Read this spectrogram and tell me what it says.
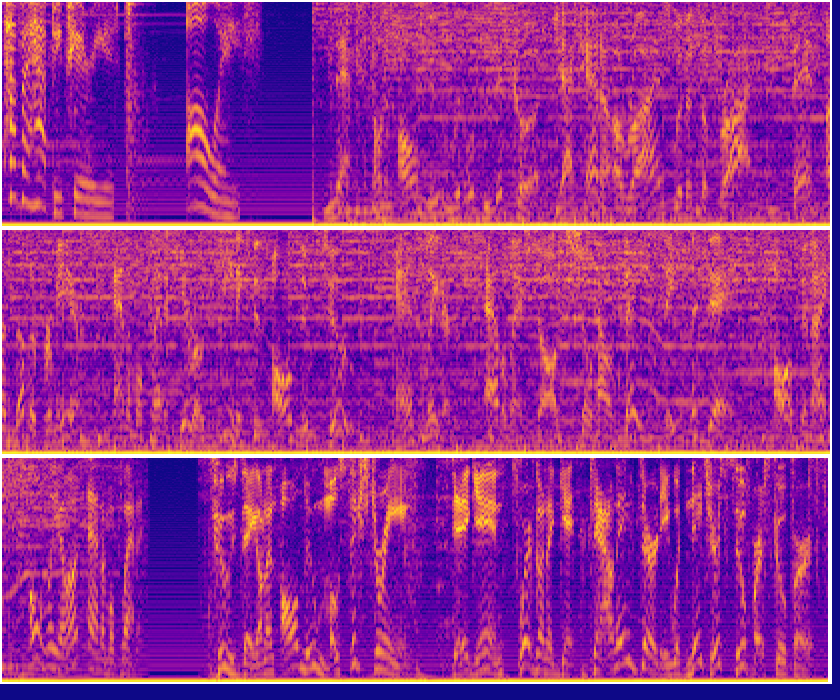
Have a happy period. Always. Next on an all-new Little Zoo That Could, Jack Hanna arrives with a surprise. Then another premiere. Animal Planet Heroes Phoenix is all new too. And later, Avalanche Dogs show how they saved the day. All tonight, only on Animal Planet. Tuesday on an all-new Most Extreme. Dig in, we're gonna get down and dirty with nature's super scoopers.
